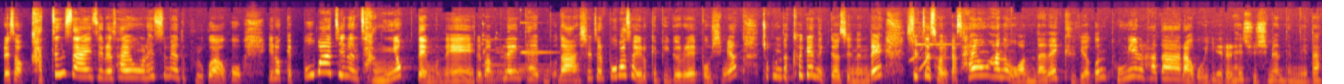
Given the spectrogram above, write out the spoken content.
그래서 같은 사이즈를 사용을 했음에도 불구하고 이렇게 뽑아지는 장력 때문에 일반 플레인 타입보다 실제로 뽑아서 이렇게 비교를 해보시면 조금 더 크게 느껴지는데 실제 저희가 사용하는 원단의 규격은 동일하다라고 이해를 해주시면 됩니다.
